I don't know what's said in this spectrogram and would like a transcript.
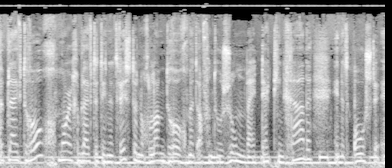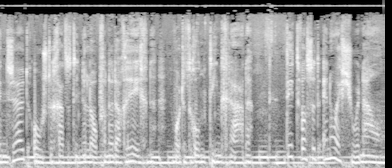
Het blijft droog. Morgen blijft het in het westen nog lang droog met af en toe zon bij 13 graden. In het oosten en zuidoosten gaat het in de loop van de dag regenen. Wordt het rond 10 graden. Dit was het NOS Journaal.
